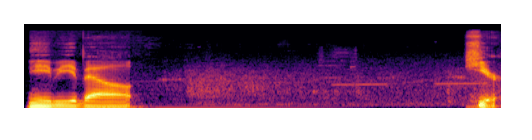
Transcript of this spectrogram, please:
Maybe about here.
